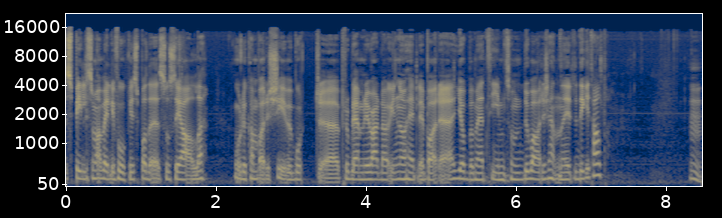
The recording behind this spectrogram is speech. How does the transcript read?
spill som har veldig fokus på det sosiale. Hvor du kan bare skyve bort eh, problemer i hverdagen og heller bare jobbe med et team som du bare kjenner digitalt. Mm.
